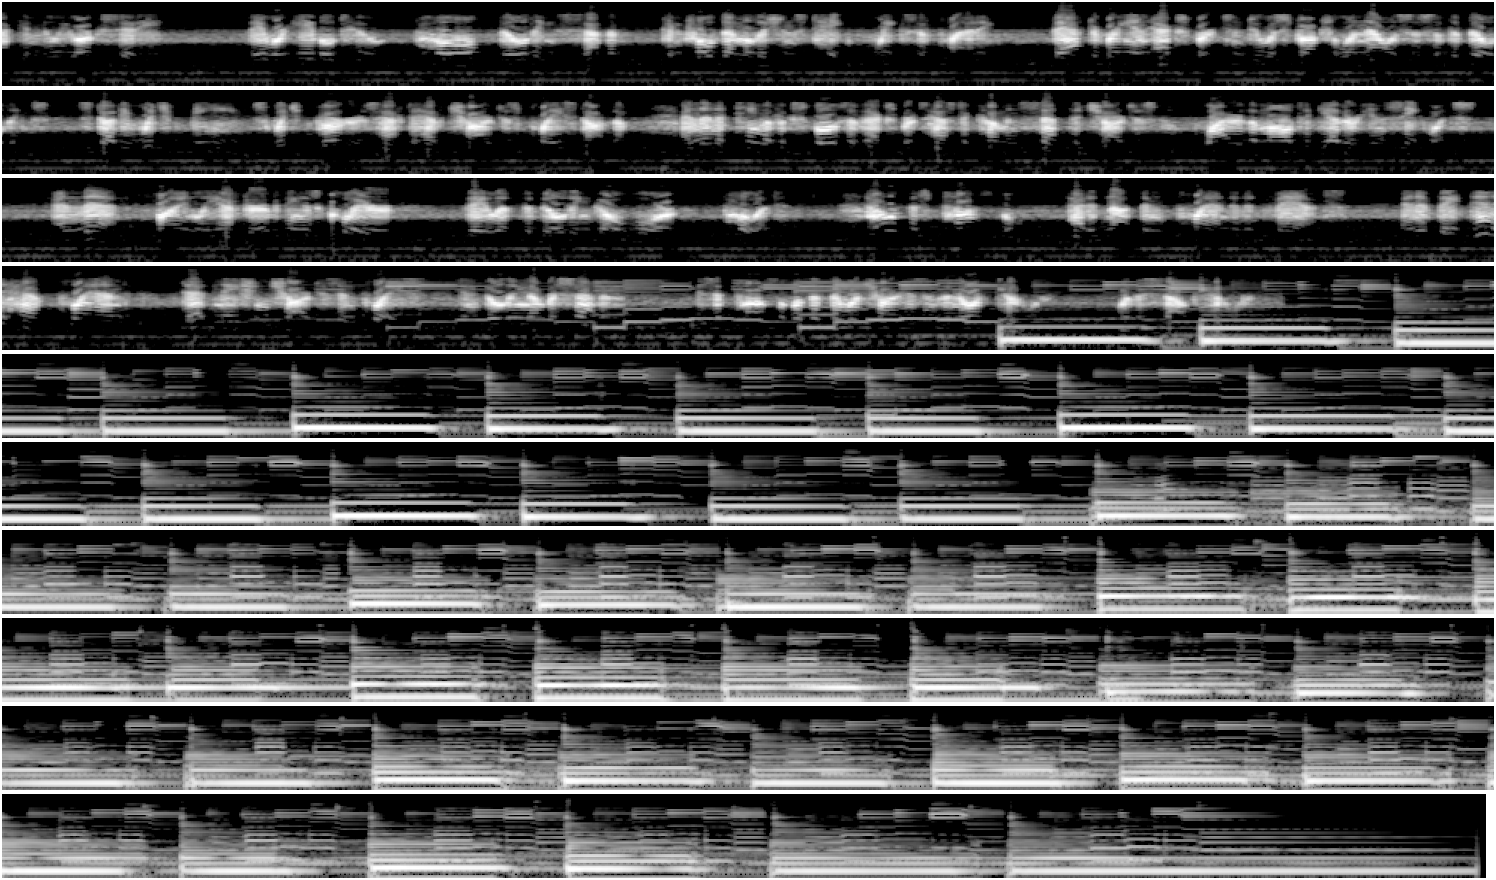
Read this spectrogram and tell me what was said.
attack in New York City, they were able to pull Building 7. Controlled demolitions take weeks of planning. They have to bring in experts and do a structural analysis of the buildings, study which beams, which girders have to have charges placed on them, and then a team of explosive experts has to come and set the charges, wire them all together in sequence. Is it possible that there were charges in the North Tower or the South Tower?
